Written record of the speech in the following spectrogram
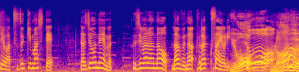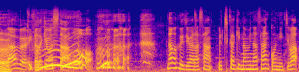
では続きましてラジオネーム藤原直ラブなブラックさんより。よおー。ラブ。ラブ。いただきました。おー。なお藤原さん内鍵の皆さんこんにちは。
